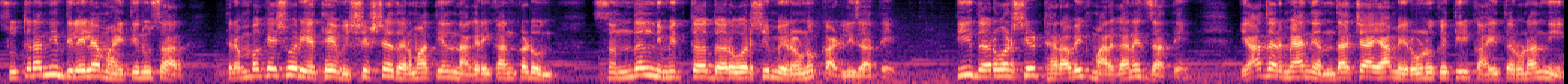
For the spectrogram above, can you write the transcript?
सूत्रांनी दिलेल्या माहितीनुसार त्र्यंबकेश्वर येथे विशिष्ट धर्मातील नागरिकांकडून संदल निमित्त दरवर्षी मिरवणूक काढली जाते. ती दरवर्षी ठराविक मार्गानेच जाते. या दरम्यान यंदाच्या या मिरवणुकीतील काही तरुणांनी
